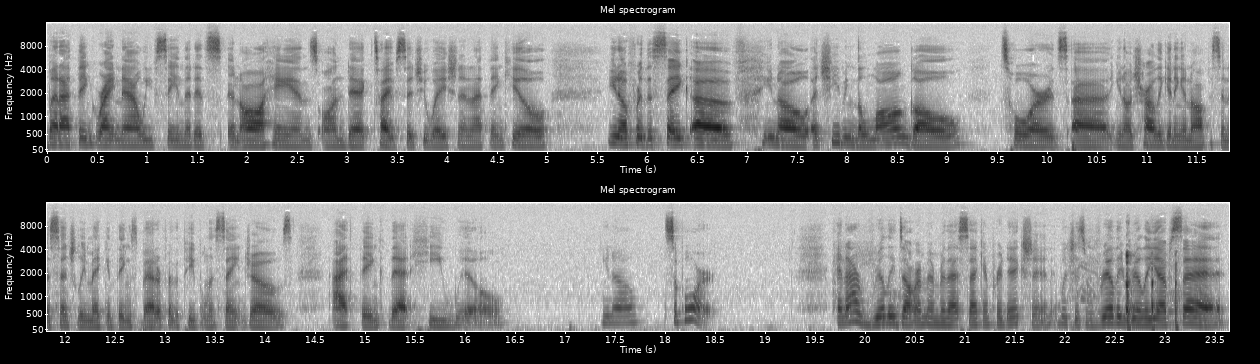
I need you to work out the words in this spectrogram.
but I think right now we've seen that it's an all hands on deck type situation, and I think he'll, you know, for the sake of you know achieving the long goal towards uh, you know Charlie getting in office and essentially making things better for the people in St. Joe's, I think that he will, you know, support. And I really don't remember that second prediction, which is really really upset.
